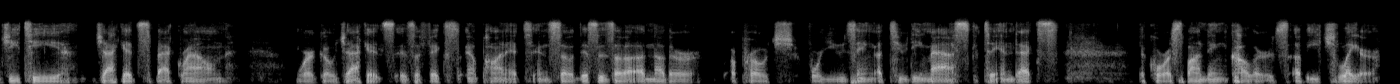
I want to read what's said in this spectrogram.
GT Jackets background where Go Jackets is affixed upon it. And so this is a, another approach for using a 2D mask to index the corresponding colors of each layer.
